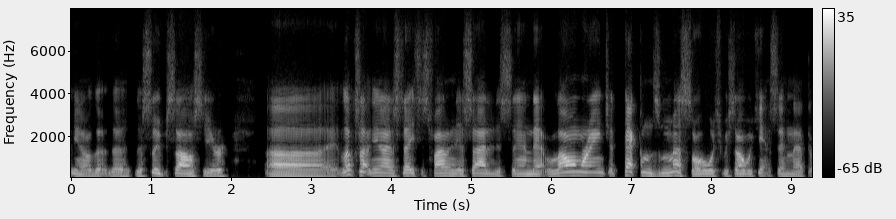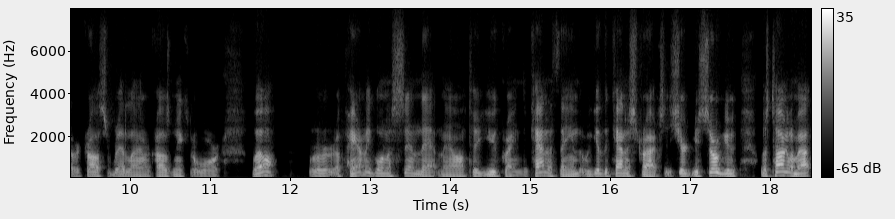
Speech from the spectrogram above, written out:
you know, the, the, the soup saucier, uh, it looks like the United States has finally decided to send that long range ATACMS missile, which we saw we can't send that across the red line or cause nuclear war. Well, we're apparently going to send that now to Ukraine. The kind of thing that we give the kind of strikes that Shoigu was talking about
